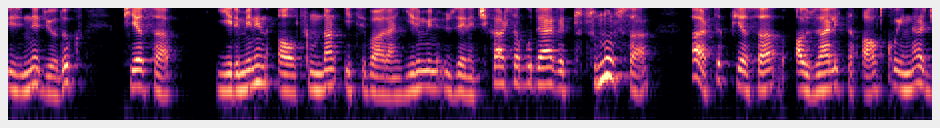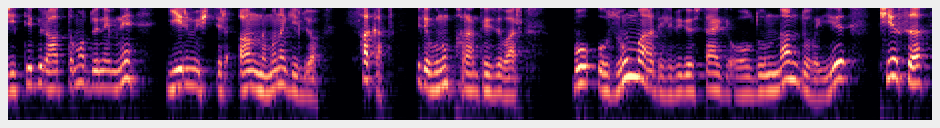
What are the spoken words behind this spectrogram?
Biz ne diyorduk? Piyasa 20'nin altından itibaren 20'nin üzerine çıkarsa bu değer ve tutunursa artık piyasa özellikle altcoin'ler ciddi bir rahatlama dönemine girmiştir anlamına geliyor. Fakat bir de bunun parantezi var. Bu uzun vadeli bir gösterge olduğundan dolayı piyasa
